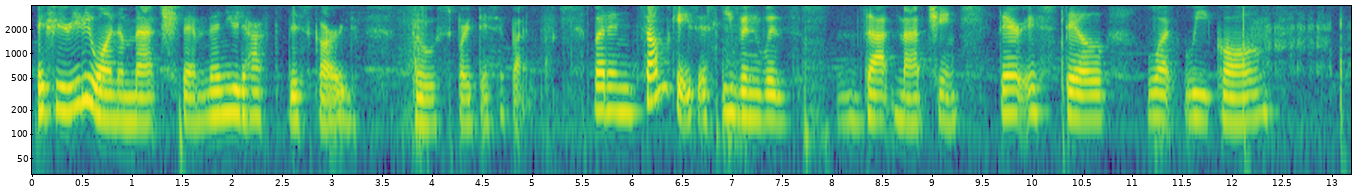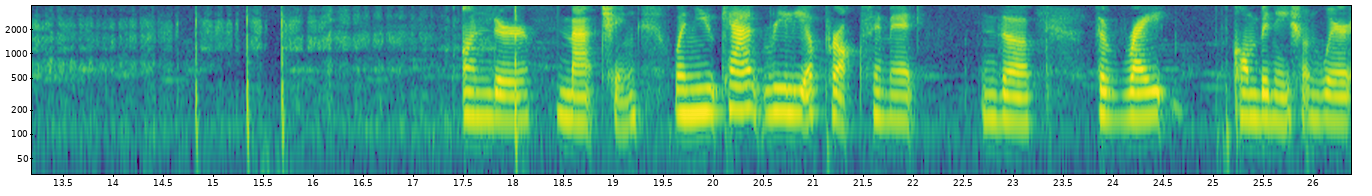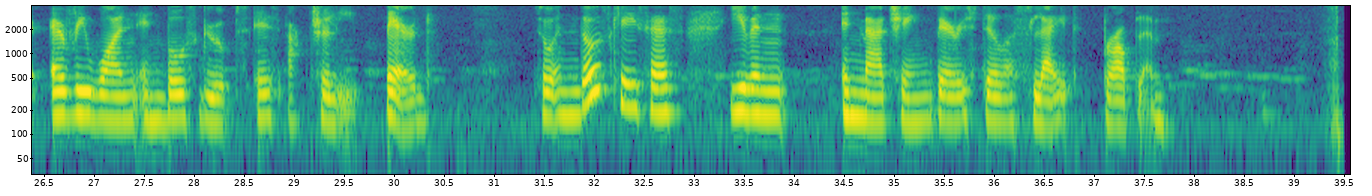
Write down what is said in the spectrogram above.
if you really want to match them, then you'd have to discard those participants. But in some cases, even with that matching, there is still what we call under matching when you can't really approximate the the right combination where everyone in both groups is actually paired. So in those cases, even in matching, there is still a slight problem.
